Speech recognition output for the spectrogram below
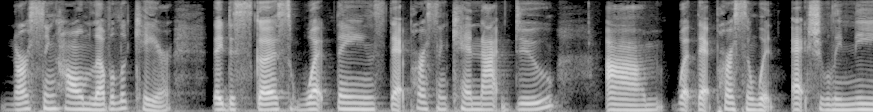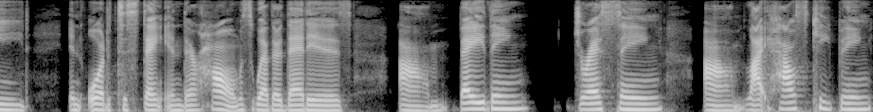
nursing home level of care. They discuss what things that person cannot do, um, what that person would actually need in order to stay in their homes, whether that is um, bathing, dressing, um, housekeeping,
